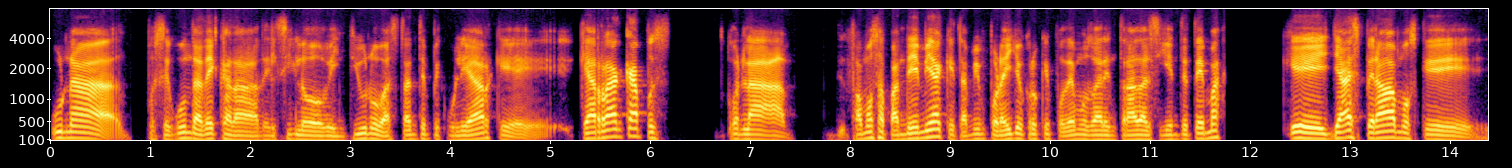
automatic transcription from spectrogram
una pues, segunda década del siglo XXI bastante peculiar que, que arranca pues con la famosa pandemia, que también por ahí yo creo que podemos dar entrada al siguiente tema, que ya esperábamos que,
